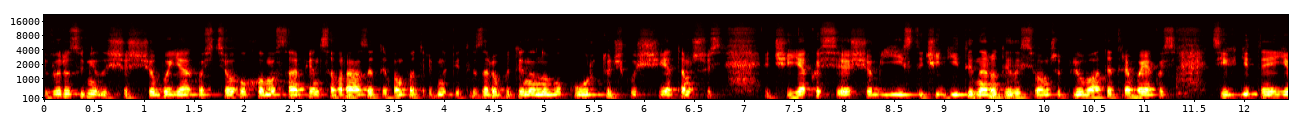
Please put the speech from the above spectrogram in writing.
і ви розуміли, що щоб якось цього хомо сапіенса вразити, вам потрібно піти заробити на нову курточку, ще там щось, чи якось е, щоб їсти, чи діти народились, вам же плювати. Треба якось цих дітей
